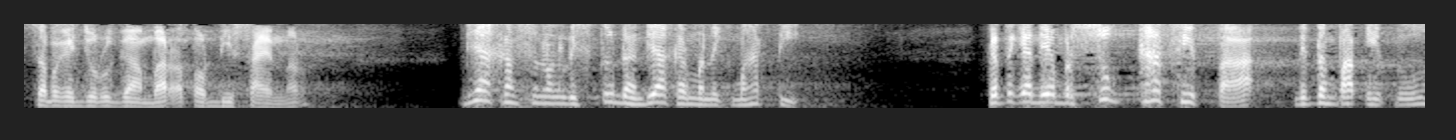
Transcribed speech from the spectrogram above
sebagai juru gambar atau desainer, dia akan senang di situ dan dia akan menikmati. Ketika dia bersuka cita di tempat itu,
